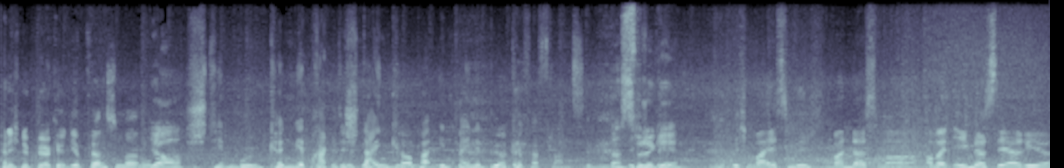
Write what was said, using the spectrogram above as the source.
Kann ich eine Birke in dir pflanzen, Manu? Ja, Stimmt. Cool. Können wir praktisch deinen Körper in eine Birke verpflanzen? das würde gehen. Ich weiß nicht, wann das war, aber in irgendeiner Serie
